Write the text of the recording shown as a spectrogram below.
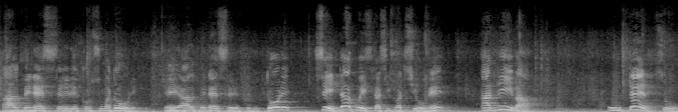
al benessere del consumatore e al benessere del produttore se da questa situazione arriva un terzo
